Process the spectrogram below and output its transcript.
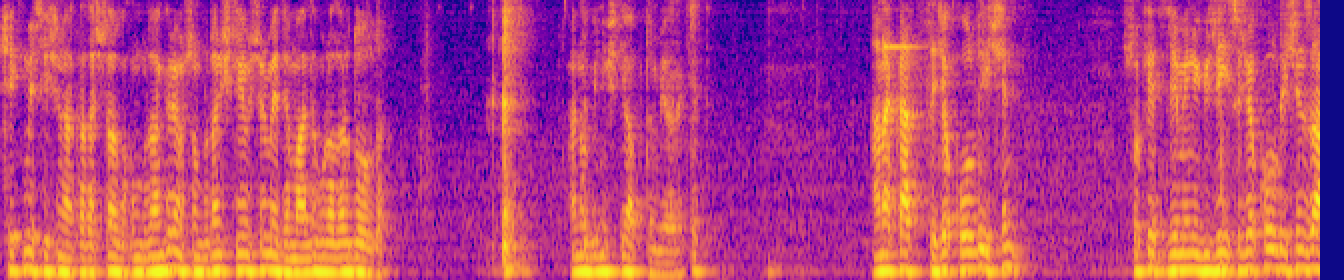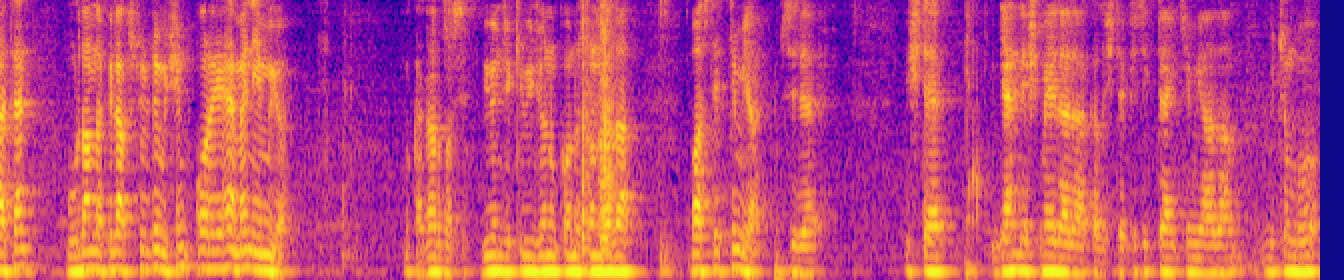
çekmesi için arkadaşlar bakın buradan görüyor musunuz? Buradan hiç lehim sürmediğim halde buraları doldu. Hani o bilinçli yaptığım bir hareket. Anakart sıcak olduğu için soket zemini yüzeyi sıcak olduğu için zaten buradan da flaks sürdüğüm için oraya hemen emiyor. Bu kadar basit. Bir önceki videonun konusunda da bahsettim ya size işte genleşme ile alakalı işte fizikten, kimyadan bütün bu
